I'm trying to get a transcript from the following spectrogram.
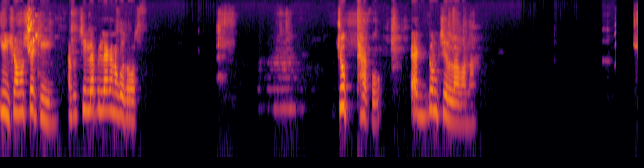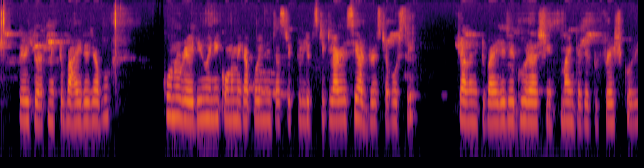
কি সমস্যা কি? এত চিল্লাপিল্লা কেন করো? চুপ থাকো, একদম চিল্লাবা না। এই তো এখন একটু বাইরে যাব। কোনো রেডি হয়নি, কোনো মেকআপ করিনি জাস্ট একটু লিপস্টিক লাগাইছি আর ড্রেসটা পরছি। চলেন একটু বাইরে যেয়ে ঘুরে আসি মাইন্ডটাকে একটু ফ্রেশ করি।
